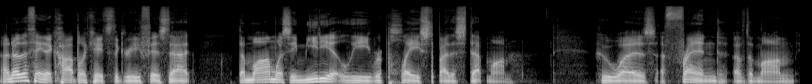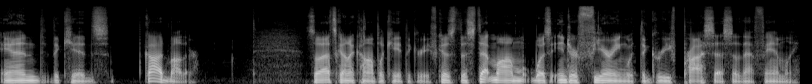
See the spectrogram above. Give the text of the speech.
Another thing that complicates the grief is that the mom was immediately replaced by the stepmom, who was a friend of the mom and the kid's godmother. So that's going to complicate the grief because the stepmom was interfering with the grief process of that family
